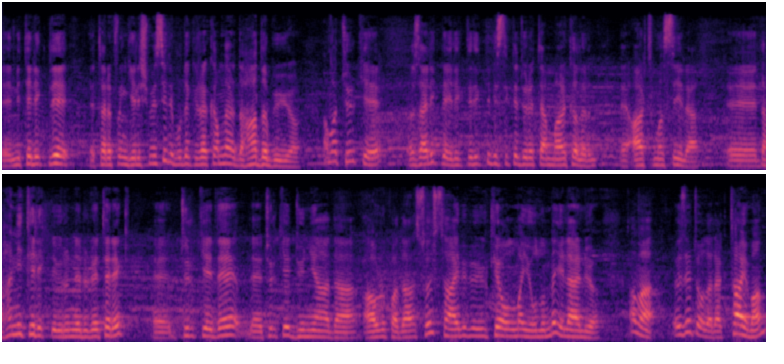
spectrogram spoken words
e, nitelikli e, tarafın gelişmesiyle buradaki rakamlar daha da büyüyor. Ama Türkiye özellikle elektrikli bisiklet üreten markaların e, artmasıyla e, daha nitelikli ürünler üreterek e, Türkiye'de, e, Türkiye dünyada, Avrupa'da söz sahibi bir ülke olma yolunda ilerliyor. Ama özet olarak Tayvan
